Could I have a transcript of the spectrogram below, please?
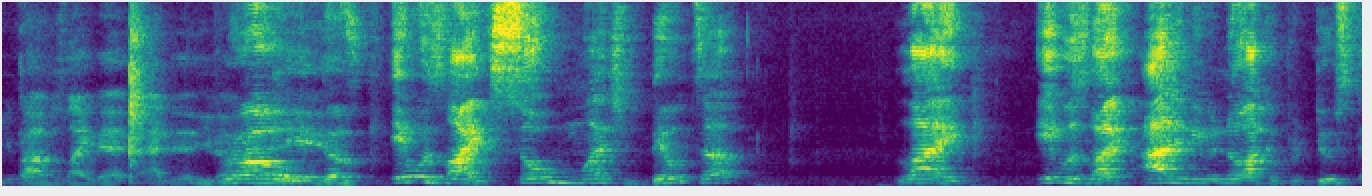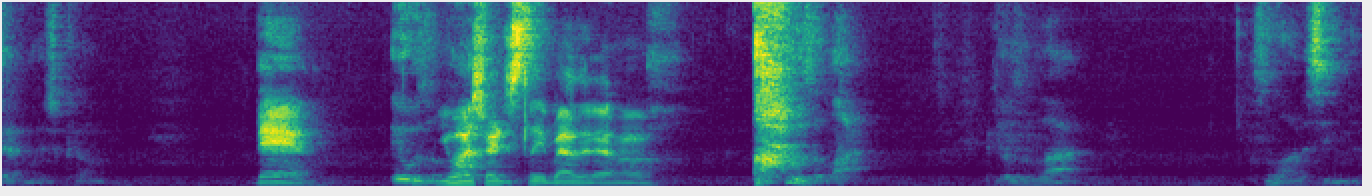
You probably was like that. I did, you know. Bro, it is. the, it was like so much built up. Like it was like I didn't even know I could produce that much cum. Damn. It was a You went straight to sleep after that, huh? it was a lot. It was a lot. It was a lot of semen.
